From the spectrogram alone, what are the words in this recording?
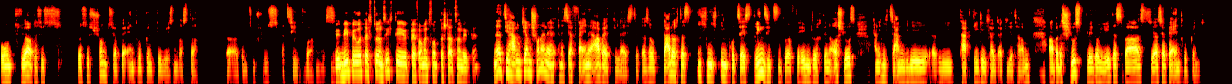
und ja, das ist, das ist schon sehr beeindruckend gewesen, was da äh, dann zum Schluss erzählt worden ist. Wie, wie, beurteilst du an sich die Performance von der Staatsanwälte? Na, die, haben, die haben schon eine, eine sehr feine Arbeit geleistet. Also dadurch, dass ich nicht im Prozess drin sitzen durfte, eben durch den Ausschluss, kann ich nicht sagen, wie die, wie die tagtäglich halt agiert haben. Aber das Schlussplädoyer, das war sehr, sehr beeindruckend.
